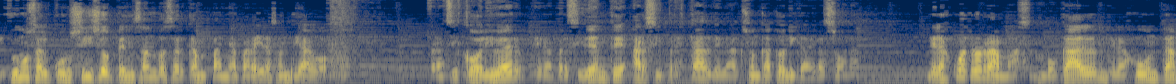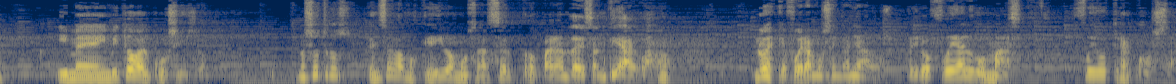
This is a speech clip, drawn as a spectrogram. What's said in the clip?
Y fuimos al cursillo pensando hacer campaña para ir a Santiago. Francisco Oliver era presidente arciprestal de la Acción Católica de la zona, de las cuatro ramas, vocal de la Junta, y me invitó al cursillo. Nosotros pensábamos que íbamos a hacer propaganda de Santiago. No es que fuéramos engañados, pero fue algo más, fue otra cosa.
